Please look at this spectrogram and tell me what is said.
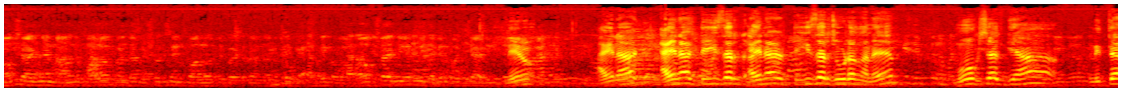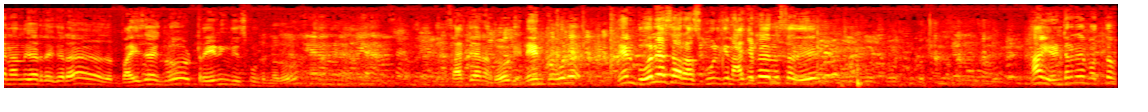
మోక్షరాజ్ గారు నన్ను ఫాలో అవ్వకుండా విశ్వక్సేన్ ఫాలో అవుతే బెటర్ అన్నారు మోక్షరాజ్ గారు మీ దగ్గరకు వచ్చి అడిగితే నేను అయినా అయినా టీజర్ అయినా టీజర్ చూడంగానే మోక్షజ్ఞ నిత్యానంద్ గారి దగ్గర వైజాగ్లో ట్రైనింగ్ తీసుకుంటున్నారు. సత్యానంద్ ఓకే. నేను పోలే నేను పోలే సార్ ఆ స్కూల్కి నాకెట్లా తెలుస్తుంది? ఇంటర్నే మొత్తం.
